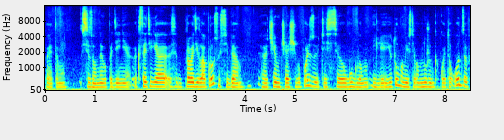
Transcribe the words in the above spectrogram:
Поэтому сезонное выпадение. Кстати, я проводила опрос у себя, э, чем чаще вы пользуетесь э, Гуглом или Ютубом, если вам нужен какой-то отзыв.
